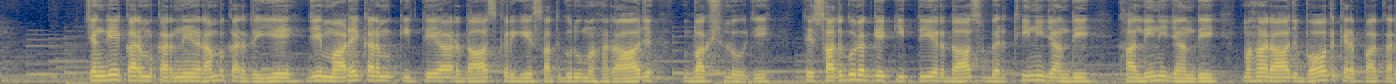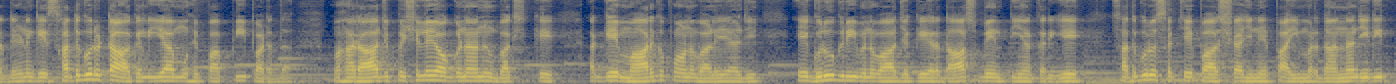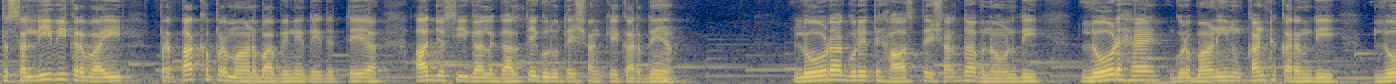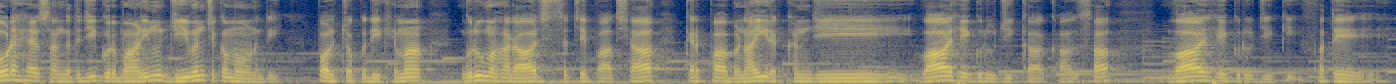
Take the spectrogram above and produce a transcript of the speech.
ਚੰਗੇ ਕਰਮ ਕਰਨੇ ਆਰੰਭ ਕਰ ਦਈਏ। ਜੇ ਮਾੜੇ ਕਰਮ ਕੀਤੇ ਆ, ਅਰਦਾਸ ਕਰੀਏ, ਸਤਿਗੁਰੂ ਮਹਾਰਾਜ, ਬਖਸ਼ ਲੋ ਜੀ। ਤੇ ਸਤਿਗੁਰ ਅੱਗੇ ਕੀਤੀ ਅਰਦਾਸ ਬਿਰਥੀ ਨਹੀਂ ਜਾਂਦੀ, ਖਾਲੀ ਨਹੀਂ ਜਾਂਦੀ। ਮਹਾਰਾਜ ਬਹੁਤ ਕਿਰਪਾ ਕਰ ਦੇਣਗੇ। ਸਤਿਗੁਰ ਢਾਕ ਲਿਆ, ਮੂਹੇ ਪਾਪੀ ਪੜਦਾ। ਮਹਾਰਾਜ ਪਿਛਲੇ ਔਗਣਾ ਨੂੰ ਬਖਸ਼ ਕੇ ਅੱਗੇ ਮਾਰਗ ਪਾਉਣ ਵਾਲੇ ਆ ਜੀ। ਇਹ ਗੁਰੂ ਗਰੀਬ ਨਵਾਜ ਅੱਗੇ ਅਰਦਾਸ ਬੇਨਤੀਆਂ ਕਰੀਏ। ਸਤਿਗੁਰੂ ਸੱਚੇ ਪਾਤਸ਼ਾਹ ਜੀ ਨੇ ਭਾਈ ਮਰਦਾਨਾ ਜੀ ਦੀ ਤਸੱਲੀ ਵੀ ਕਰਵਾਈ, ਪ੍ਰਤੱਖ ਪ੍ਰਮਾਣ ਬਾਬੇ ਨੇ ਦੇ ਦਿੱਤੇ ਆ। ਅੱਜ ਅਸੀਂ ਗੱਲ ਗੱਲ ਤੇ ਗੁਰੂ ਤੇ ਸ਼ੰਕੇ ਕਰਦੇ ਆ ਲੋੜ ਆ ਗੁਰ ਇਤਿਹਾਸ ਤੇ ਸ਼ਰਧਾ ਬਣਾਉਣ ਦੀ। ਲੋੜ ਹੈ ਗੁਰਬਾਣੀ ਨੂੰ ਕੰਠ ਕਰਨ ਦੀ। ਲੋੜ ਹੈ ਸੰਗਤ ਜੀ ਗੁਰਬਾਣੀ ਨੂੰ ਜੀਵਨ ਚ ਕਮਾਉਣ ਦੀ। ਭੁੱਲ ਚੁੱਕ ਦੀ ਖਿਮਾ। ਗੁਰੂ ਮਹਾਰਾਜ, ਸੱਚੇ ਪਾਤਸ਼ਾਹ ਕਿਰਪਾ ਬਣਾਈ ਰੱਖਣ ਜੀ। ਵਾਹਿਗੁਰੂ ਜੀ ਕਾ ਖਾਲਸਾ ਵਾਹਿਗੁਰੂ ਜੀ ਕੀ ਫਤਿਹ।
